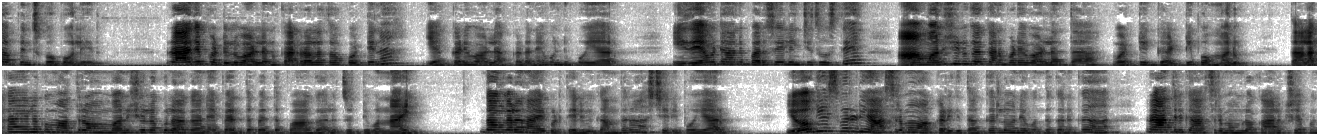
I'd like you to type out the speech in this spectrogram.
తప్పించుకోపోలేదు. రాజభటులు వాళ్ళను కర్రలతో కొట్టినా ఎక్కడి వాళ్ళు అక్కడనే ఉండిపోయారు. ఇదేమిటా అని పరిశీలించి చూస్తే ఆ మనుషులుగా కనపడే వాళ్ళంతా వట్టి గడ్డి బొమ్మలు. తలకాయలకు మాత్రం మనుషులకు లాగానే పెద్ద పెద్ద పాగాలు చుట్టి ఉన్నాయి. దొంగల నాయకుడి తెలివికి అందరూ ఆశ్చర్యపోయారు. యోగేశ్వరుడి ఆశ్రమం అక్కడికి దగ్గరలోనే ఉంది కనుక రాత్రికి ఆశ్రమంలో కాలక్షేపం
